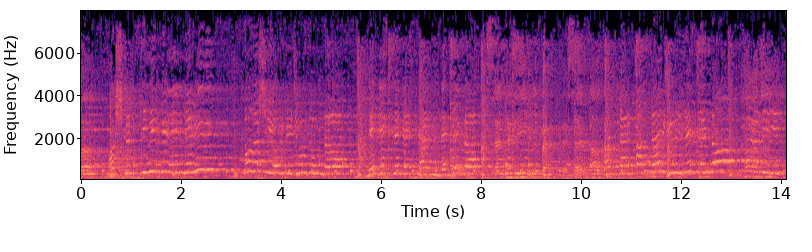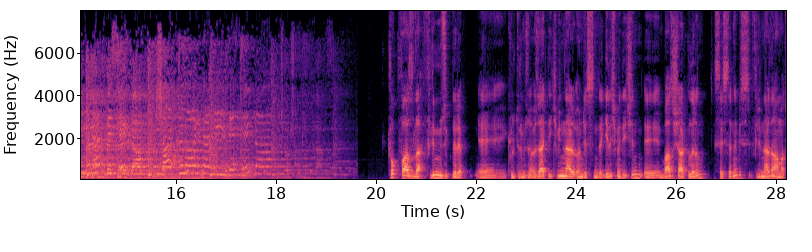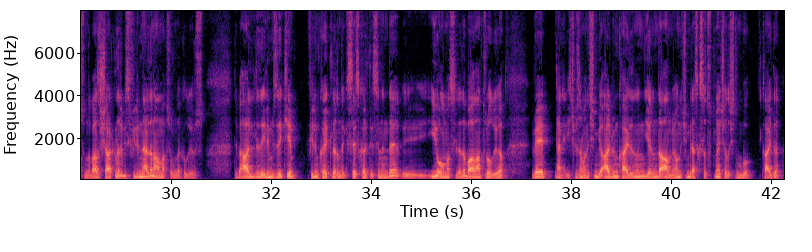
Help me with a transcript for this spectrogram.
altında Aşkın sihirli elleri Dolaşıyor vücudumda. Ne tekse de sende sevda. Sende değil bende sevda. Kalpler kalpler gülde sevda. Kara değil pembe sevda. Şarkılarda dilde sevda. Çok fazla film müzikleri e, kültürümüzün özellikle 2000'ler öncesinde gelişmediği için e, bazı şarkıların seslerini biz filmlerden almak zorunda, bazı şarkıları biz filmlerden almak zorunda kalıyoruz. Tabi haliyle de elimizdeki film kayıtlarındaki ses kalitesinin de e, iyi olmasıyla da bağlantılı oluyor. Ve yani hiçbir zaman için bir albüm kaydının yerinde almıyor. Onun için biraz kısa tutmaya çalıştım bu kaydı.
